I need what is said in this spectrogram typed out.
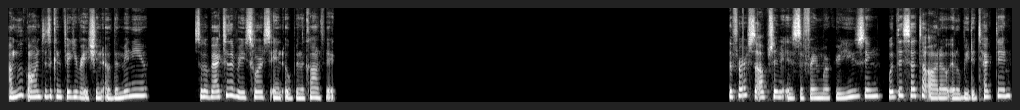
I'll move on to the configuration of the menu. So go back to the resource and open the config. The first option is the framework you're using. With this set to auto, it'll be detected.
